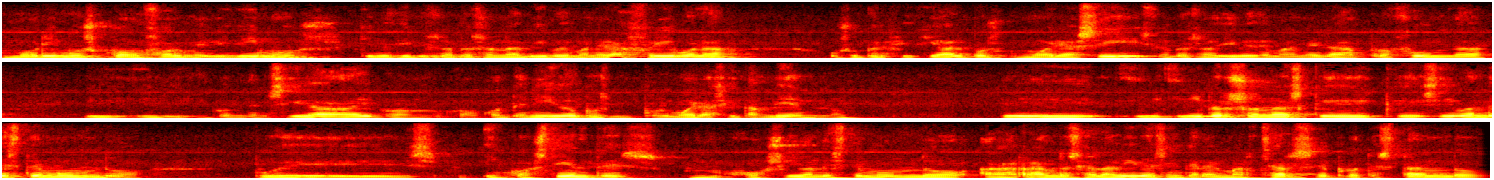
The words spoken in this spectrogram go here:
morimos conforme vivimos, quiere decir que si una persona vive de manera frívola, o superficial, pues muere así, si una persona vive de manera profunda y, con densidad y con, con, contenido, pues, pues muere así también, ¿no? Eh, y, y, personas que, que, se iban de este mundo pues inconscientes o se iban de este mundo agarrándose a la vida sin querer marcharse, protestando,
